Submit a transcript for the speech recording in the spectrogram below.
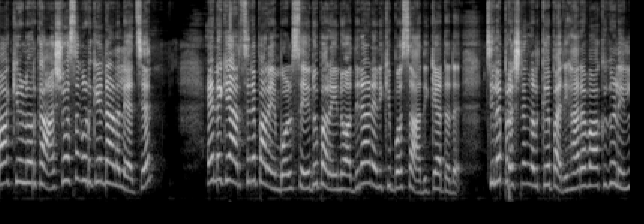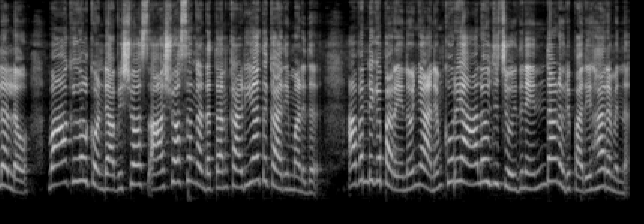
ബാക്കിയുള്ളവർക്ക് ആശ്വാസം കൊടുക്കേണ്ട ആളല്ലേ അച്ഛൻ? എനിക്ക് അർച്ചന പറയുമ്പോൾ സേതു പറയുന്നു അതിനാണ് എനിക്കിപ്പോൾ സാധിക്കാത്തത്. ചില പ്രശ്നങ്ങൾക്ക് പരിഹാര വാക്കുകൾ ഇല്ലല്ലോ വാക്കുകൾ കൊണ്ട് അവിശ്വാസ ആശ്വാസം കണ്ടെത്താൻ കഴിയാത്ത കാര്യമാണിത്. അവന്റെ പറയുന്നു ഞാനും കുറെ ആലോചിച്ചു ഇതിന് എന്താണ് ഒരു പരിഹാരമെന്ന്.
